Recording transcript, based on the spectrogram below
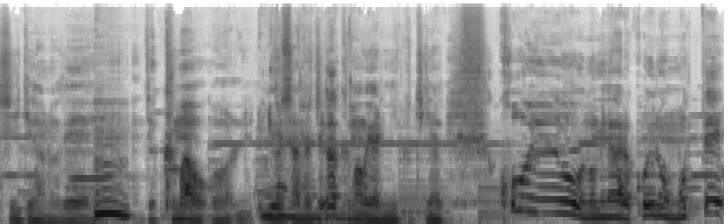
地域なので、うん。で熊を漁師さんたちが熊をやりに行く地域なのでこういうのを飲みながらこういうのを持って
